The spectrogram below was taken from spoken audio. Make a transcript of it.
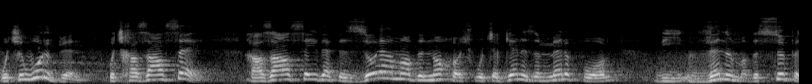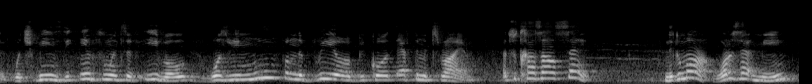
which it would have been, which Chazal say. Chazal say that the Zoyam of the Nochosh, which again is a metaphor the venom of the serpent, which means the influence of evil, was removed from the Bria because after Mitzrayim. That's what Chazal say. The Gemara, what does that mean?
